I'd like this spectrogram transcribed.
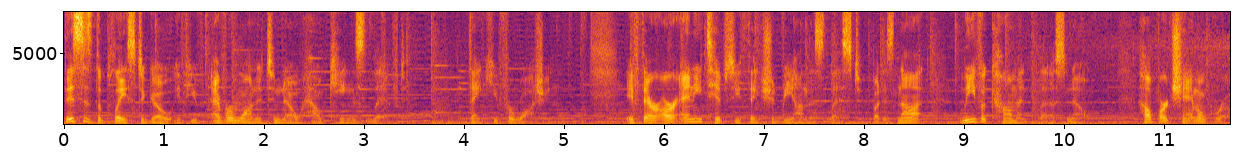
This is the place to go if you've ever wanted to know how kings lived. Thank you for watching. If there are any tips you think should be on this list, but is not, leave a comment let us know. Help our channel grow.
